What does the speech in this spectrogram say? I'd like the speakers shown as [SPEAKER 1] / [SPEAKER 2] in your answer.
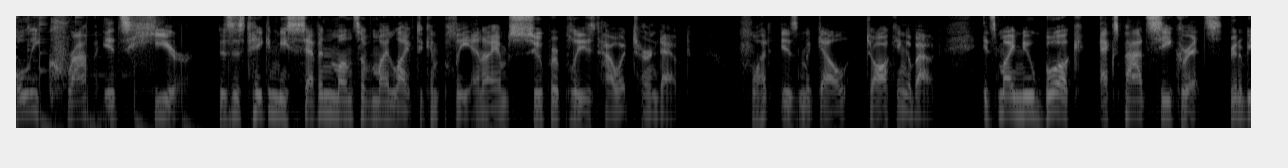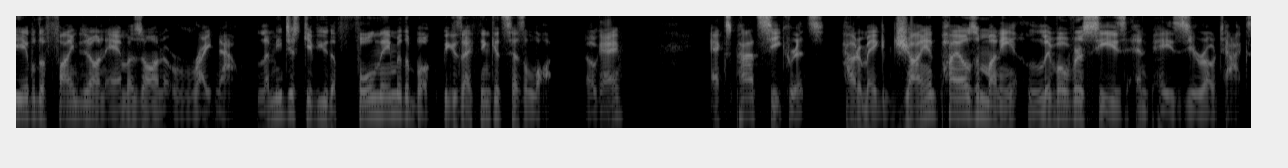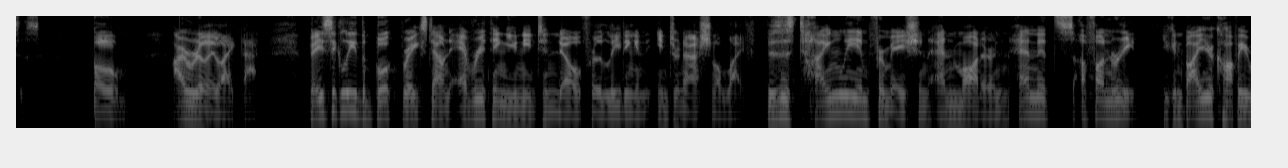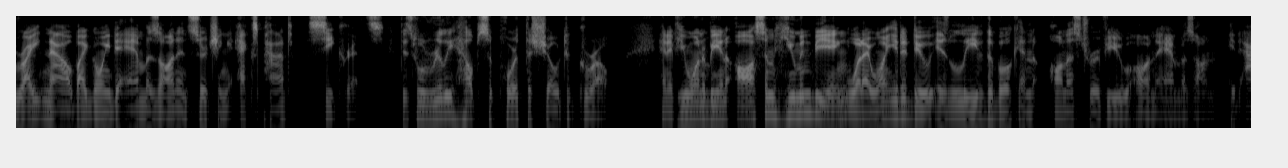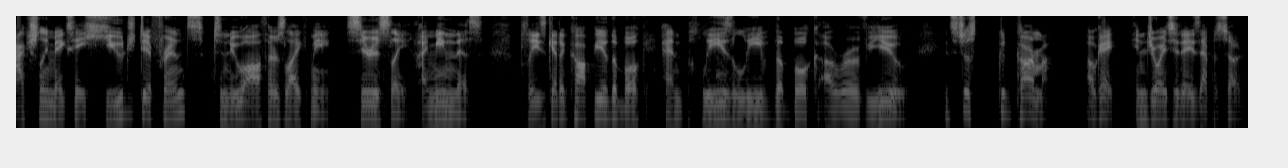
[SPEAKER 1] Holy crap, it's here. This has taken me seven months of my life to complete, and I am super pleased how it turned out. What is Miguel talking about? It's my new book, Expat Secrets. You're going to be able to find it on Amazon right now. Let me just give you the full name of the book because I think it says a lot, okay? Expat Secrets How to Make Giant Piles of Money, Live Overseas, and Pay Zero Taxes. Boom. I really like that. Basically, the book breaks down everything you need to know for leading an international life. This is timely information and modern, and it's a fun read. You can buy your copy right now by going to Amazon and searching Expat Secrets. This will really help support the show to grow. And if you want to be an awesome human being, mm. what I want you to do is leave the book an honest review on Amazon. It actually makes a huge difference to new authors like me. Seriously, I mean this. Please get a copy of the book and please leave the book a review. It's just good karma. Okay, enjoy today's episode.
